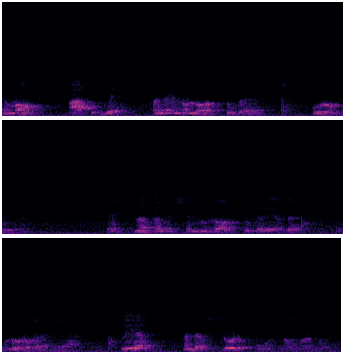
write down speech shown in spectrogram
એમાઉન્ટ આપી દે અને એનો લોસ શું કરે? પૂરો કરી આપે. ટેક્સના કલેક્શનનું લોસ શું કરી આપે? પૂરો કરી આપે. ક્લિયર અન્ડરસ્ટુડ fourth નંબરનું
